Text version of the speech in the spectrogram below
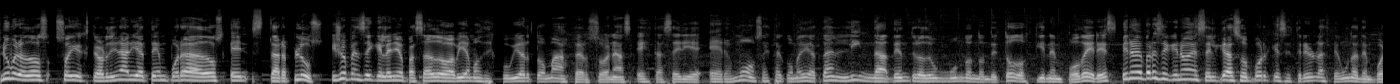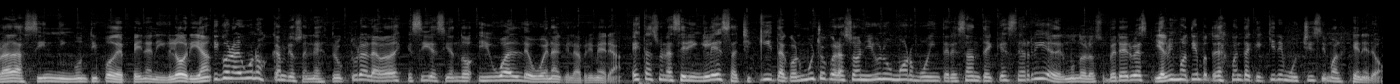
Número 2, Soy Extraordinaria, temporada 2 en Star Plus. Y yo pensé que el año pasado habíamos descubierto más personas esta serie hermosa, esta comedia tan linda dentro de un mundo en donde todos tienen poderes, pero me parece que no es el caso porque se estrenó la segunda temporada sin ningún tipo de pena ni gloria y con algunos cambios en la estructura la verdad es que sigue siendo igual de buena que la primera. Esta es una serie inglesa chiquita con mucho corazón y un humor muy interesante que se ríe del mundo de los superhéroes y al mismo tiempo te das cuenta que quiere muchísimo al género.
